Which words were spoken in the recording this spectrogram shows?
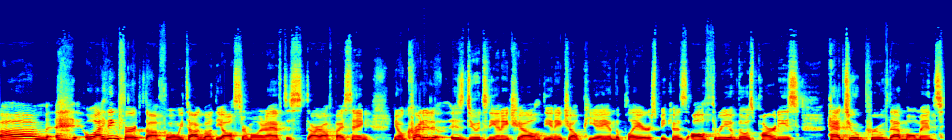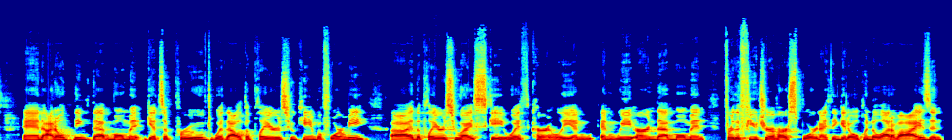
Um, well, I think first off, when we talk about the All Star moment, I have to start off by saying, you know, credit is due to the NHL, the NHLPA, and the players because all three of those parties had to approve that moment. And I don't think that moment gets approved without the players who came before me, uh, the players who I skate with currently. And, and we earned that moment for the future of our sport. And I think it opened a lot of eyes. And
